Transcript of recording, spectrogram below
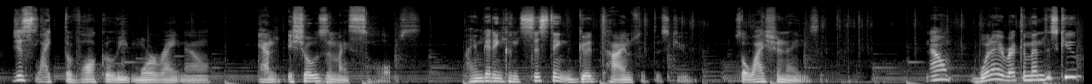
Just like the Valk Elite more right now, and it shows in my solves. I am getting consistent good times with this cube, so why shouldn't I use it? Now, would I recommend this cube?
